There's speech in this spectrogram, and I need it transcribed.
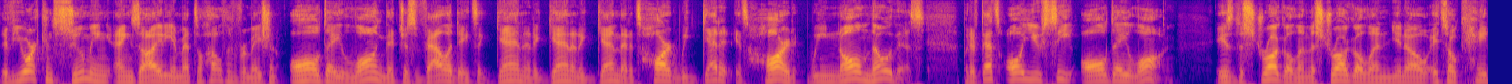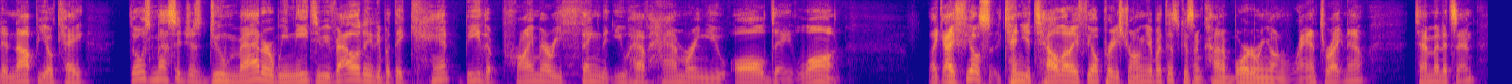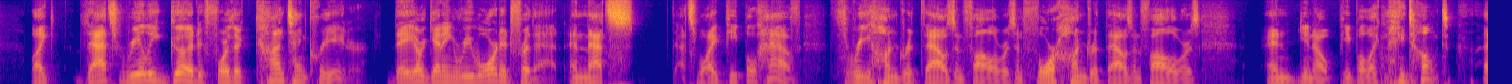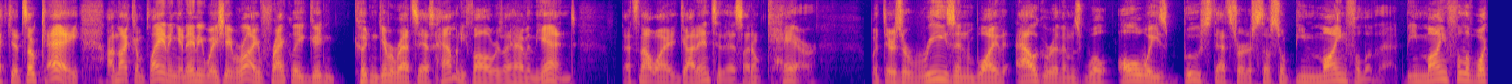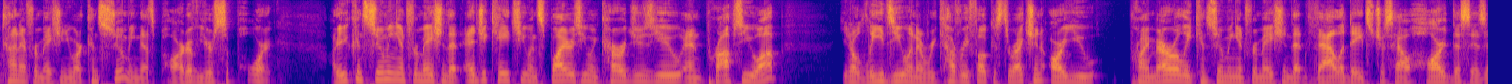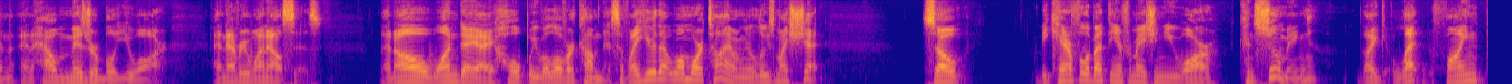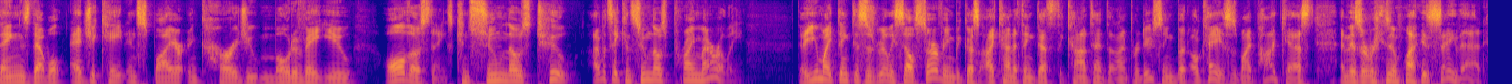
If you are consuming anxiety and mental health information all day long, that just validates again and again and again that it's hard. We get it. It's hard. We all know this. But if that's all you see all day long, is the struggle and the struggle and, you know, it's okay to not be okay. Those messages do matter. We need to be validated, but they can't be the primary thing that you have hammering you all day long. Like I feel, can you tell that I feel pretty strongly about this? Cause I'm kind of bordering on rant right now, 10 minutes in. Like that's really good for the content creator. They are getting rewarded for that. And that's, that's why people have 300,000 followers and 400,000 followers. And, you know, people like me don't. like, it's okay. I'm not complaining in any way, shape, or form. I frankly couldn't, couldn't give a rat's ass how many followers I have in the end. That's not why I got into this. I don't care. But there's a reason why the algorithms will always boost that sort of stuff. So be mindful of that. Be mindful of what kind of information you are consuming. That's part of your support. Are you consuming information that educates you, inspires you, encourages you, and props you up? you know, leads you in a recovery focused direction? Are you primarily consuming information that validates just how hard this is and, and how miserable you are and everyone else is? And oh, one day I hope we will overcome this. If I hear that one more time, I'm going to lose my shit. So be careful about the information you are consuming. Like let find things that will educate, inspire, encourage you, motivate you, all those things. Consume those too. I would say consume those primarily. Now you might think this is really self-serving because I kind of think that's the content that I'm producing, but okay, this is my podcast and there's a reason why I say that.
